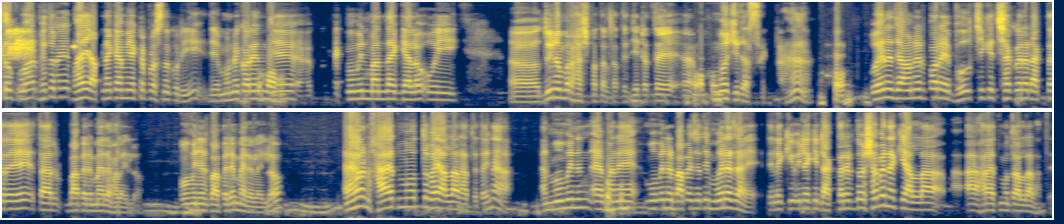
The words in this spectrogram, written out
তো গুহার ভেতরে ভাই আপনাকে আমি একটা প্রশ্ন করি। যে মনে করেন যে এক মুমিন বান্দা গেল ওই দুই নম্বর হাসপাতালটাতে যেটাতে মসজিদ আছে একটা হ্যাঁ? ওখানে যাওয়ানোর পরে ভুল চিকিৎসা করে ডাক্তারে তার বাপের মেরে ফেলাইলো। মুমিনের বাপের মেরে লাইলো। এখন হায়াত মত তো ভাই আল্লাহর হাতে তাই না? আর মুমিন মানে মুমিনের বাপে যদি মরে যায় তাহলে কি এটা কি ডাক্তারের দোষ হবে নাকি আল্লাহ হায়াত মতো আল্লাহর হাতে?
